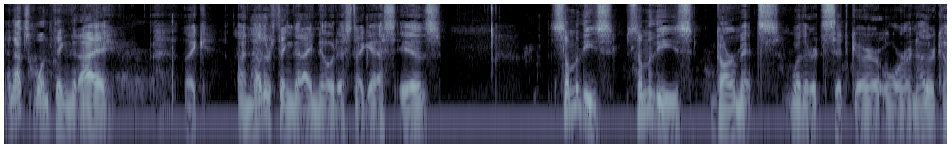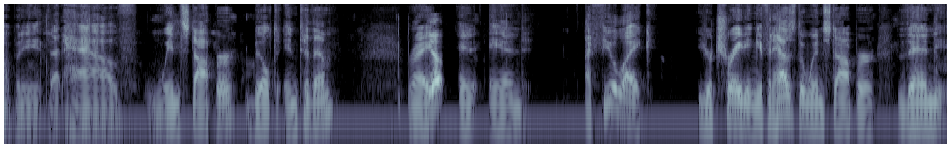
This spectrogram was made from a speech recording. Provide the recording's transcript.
And that's one thing that I like. Another thing that I noticed, I guess, is some of these some of these garments, whether it's Sitka or another company, that have windstopper built into them, right? Yep. And and I feel like you're trading if it has the windstopper, then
